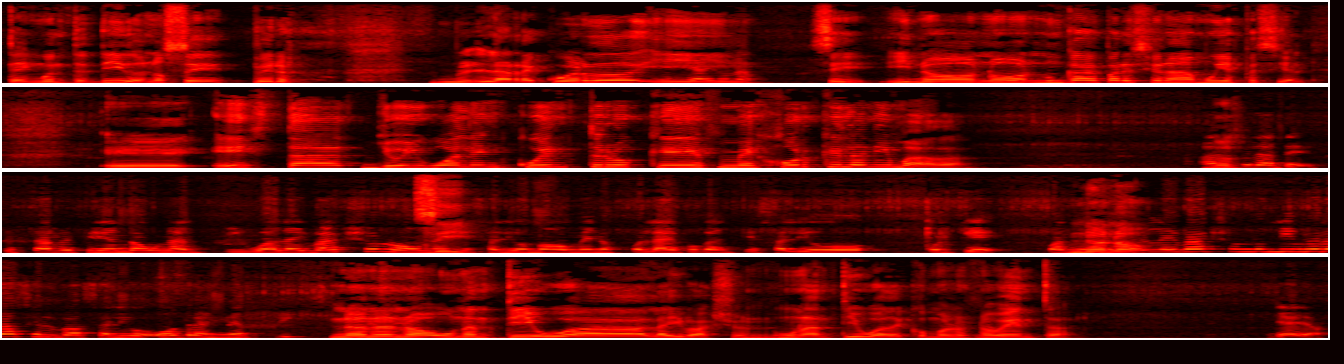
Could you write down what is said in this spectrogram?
Tengo entendido, no sé, pero la recuerdo y sí, y no, no, nunca me pareció nada muy especial. Eh, esta yo igual encuentro que es mejor que la animada. Ah, No- espérate, ¿te estás refiriendo a una antigua live action o a una Sí. que salió más o menos por la época en que salió? Porque cuando No, salió no. live action del libro de la selva salió otra en Netflix. No, no, no, una antigua live action, una antigua de como los 90. Ya, ya.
